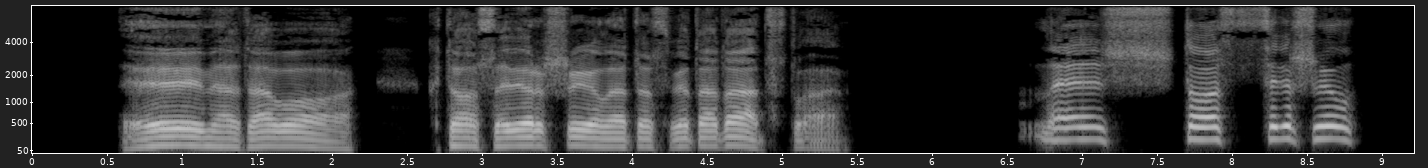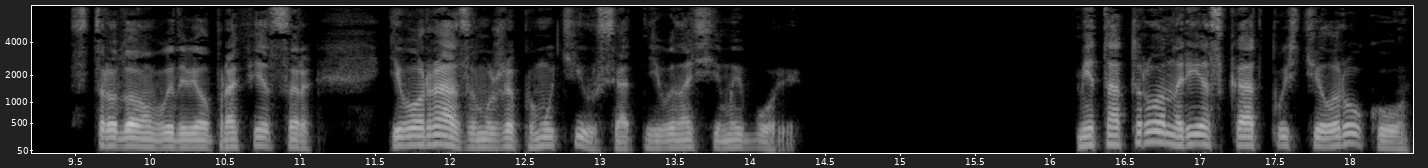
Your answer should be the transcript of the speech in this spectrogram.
— Имя того, кто совершил это святотатство! «Э, — Что совершил? — с трудом выдавил профессор. Его разум уже помутился от невыносимой боли. Метатрон резко отпустил руку,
